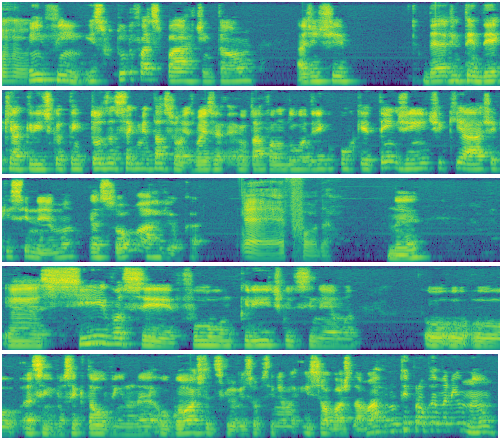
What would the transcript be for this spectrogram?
Uhum. Enfim, isso tudo faz parte, então a gente deve entender que a crítica tem todas as segmentações, mas eu estava falando do Rodrigo porque tem gente que acha que cinema é só Marvel, cara, É, é foda. né? É, se você for um crítico de cinema, ou, ou- ou, assim, você que está ouvindo, né, ou gosta de escrever sobre cinema e só gosta da Marvel, não tem problema nenhum, não.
